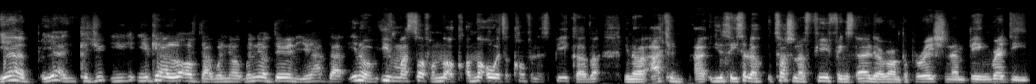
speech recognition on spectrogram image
Yeah, yeah, because you, you you get a lot of that when you're when you're doing it. You have that, you know. Even myself, I'm not I'm not always a confident speaker, but you know, I can. I, you, you said you touched on a few things earlier around preparation and being ready,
